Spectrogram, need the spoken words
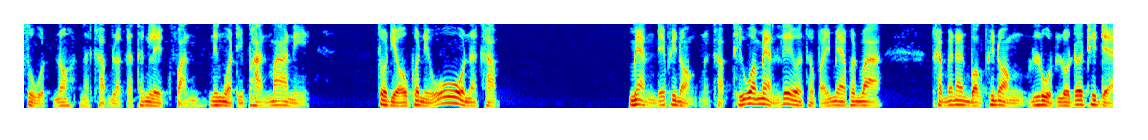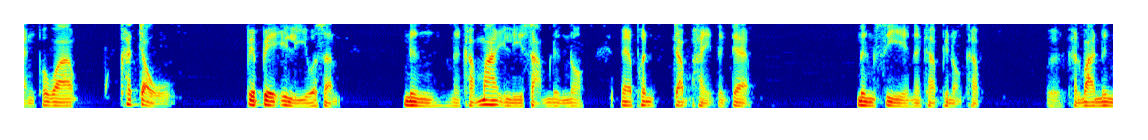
สูตรเนาะนะครับ แล้วก็ทั้งเลขฝันในงวดที่ผ่านมานี่ ตัวเดียวเพิ่นนี่โอ้นะครับแม่นเด้พี่น้องนะครับ ถือว่าแม่นเลยว่าเถอไปแม่เพิ่นว่าคันแม่นั้นบอกพี่น้องหลุดโรดเดอร์ที่แดงเพราะว่าข้าเจ้าเปเปอีหลีว่าซั่น หนึ่งนะครับมาอิลีสามหนึ่งเนาะแม่เพิ่นจับให้ตั้งแต่หนึ่งสี่นะครับ พี่น้องครับเออคันว่าหนึ่ง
